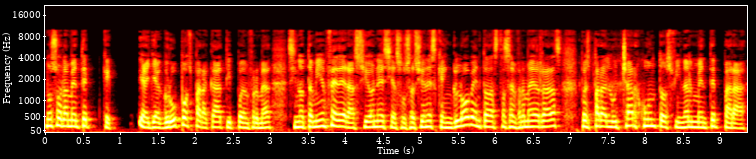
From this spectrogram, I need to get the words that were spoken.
no solamente que haya grupos para cada tipo de enfermedad, sino también federaciones y asociaciones que engloben todas estas enfermedades raras, pues para luchar juntos finalmente para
